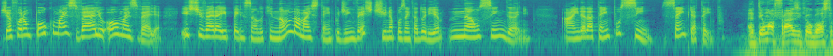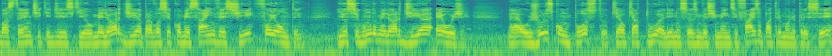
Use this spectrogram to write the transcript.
já for um pouco mais velho ou mais velha e estiver aí pensando que não dá mais tempo de investir na aposentadoria, não se engane. Ainda dá tempo, sim, sempre há tempo. É, tem uma frase que eu gosto bastante que diz que o melhor dia para você começar a investir foi ontem e o segundo melhor dia é hoje. Né? O juros composto, que é o que atua ali nos seus investimentos e faz o patrimônio crescer,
